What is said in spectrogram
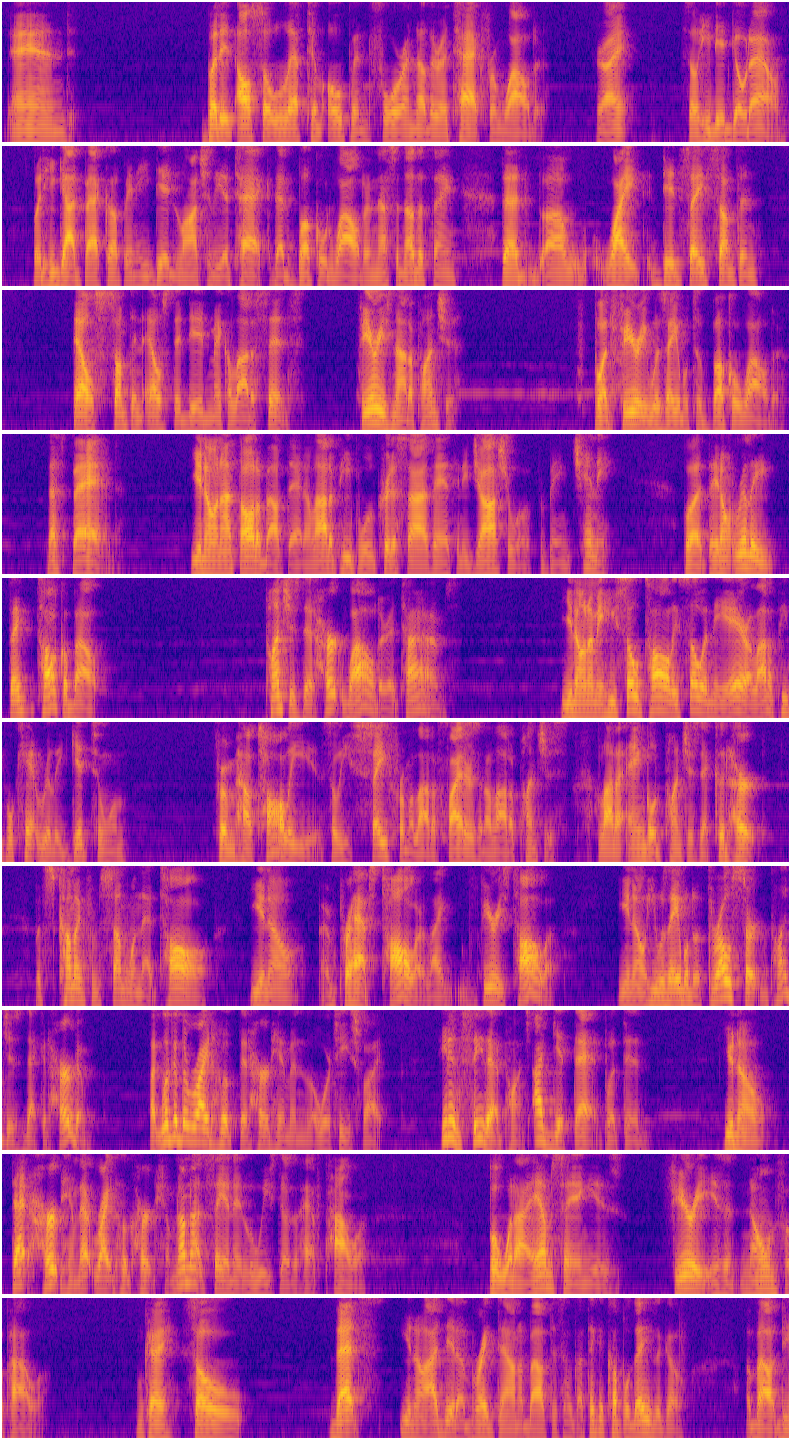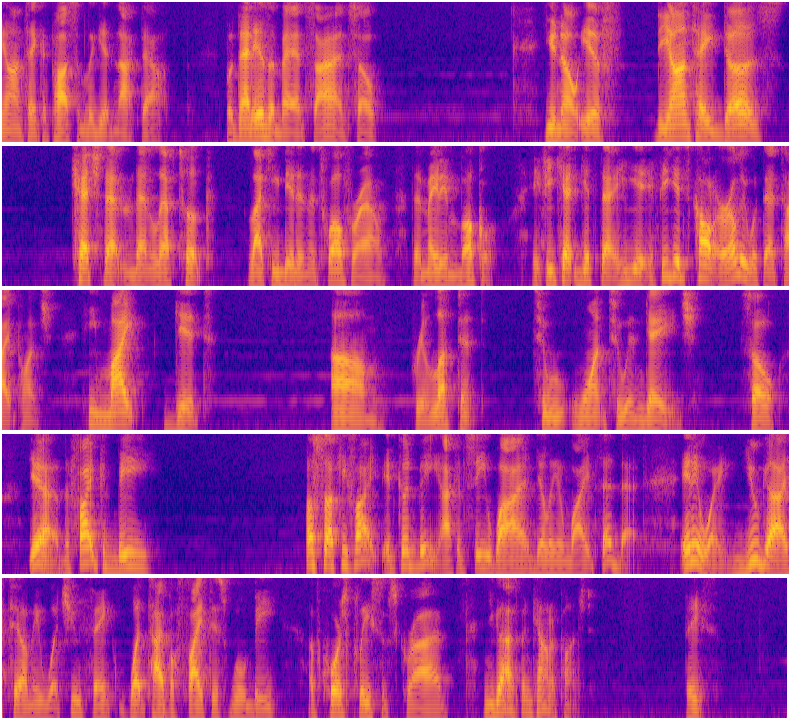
And but it also left him open for another attack from Wilder, right? So he did go down, but he got back up and he did launch the attack that buckled Wilder. And that's another thing that uh, Whyte did say something else, something else that did make a lot of sense. Fury's not a puncher, but Fury was able to buckle Wilder. That's bad. You know, and I thought about that. A lot of people criticize Anthony Joshua for being chinny, but they don't really think talk about punches that hurt Wilder at times. You know what I mean? He's so tall, he's so in the air. A lot of people can't really get to him from how tall he is. So he's safe from a lot of fighters and a lot of punches, a lot of angled punches that could hurt. But coming from someone that tall, you know, and perhaps taller, like Fury's taller. You know, he was able to throw certain punches that could hurt him. Like look at the right hook that hurt him in the Ortiz fight. He didn't see that punch. I get that, but then, you know, that hurt him. That right hook hurt him. And I'm not saying that Luis doesn't have power. But what I am saying is Fury isn't known for power. Okay? So that's, you know, I did a breakdown about this, I think a couple days ago, about Deontay could possibly get knocked out. But that is a bad sign. So you know, if Deontay does catch that that left hook like he did in the 12th round that made him buckle, if he gets that, he if he gets caught early with that tight punch, he might get um, reluctant to want to engage. So yeah, the fight could be a sucky fight. It could be. I could see why Dillian Whyte said that. Anyway, you guys tell me what you think, what type of fight this will be. Of course, please subscribe. You guys been counterpunched. Peace.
